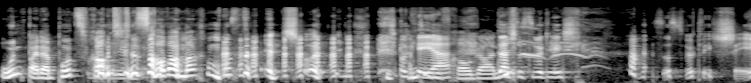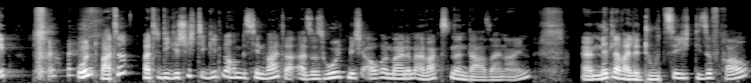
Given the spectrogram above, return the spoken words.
und bei der Putzfrau, die das sauber machen musste, entschuldigen. Ich kannte Okay, ja, die Frau gar das nicht. ist wirklich, das ist wirklich shame. Und warte, warte, die Geschichte geht noch ein bisschen weiter. Also es holt mich auch in meinem Erwachsenen-Dasein ein. Ähm, mittlerweile duze ich diese Frau.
